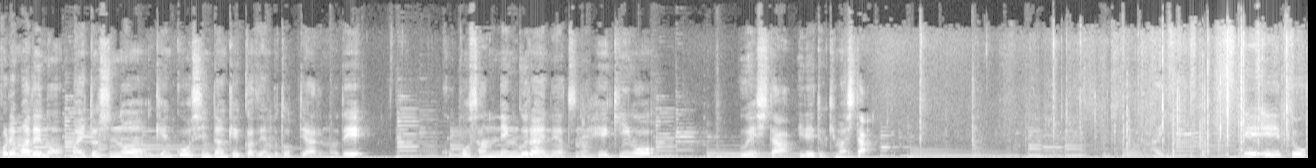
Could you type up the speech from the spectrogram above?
これまでの毎年の健康診断結果全部取ってあるのでここ3年ぐらいのやつの平均を上下入れておきました。はい。でえっ、ー、と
